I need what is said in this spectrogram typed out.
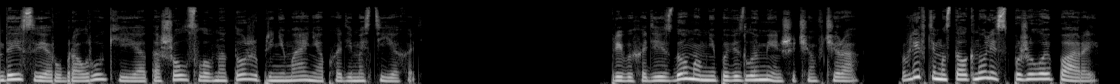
Да и Свер убрал руки и отошел, словно тоже принимая необходимость ехать. При выходе из дома мне повезло меньше, чем вчера. В лифте мы столкнулись с пожилой парой,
